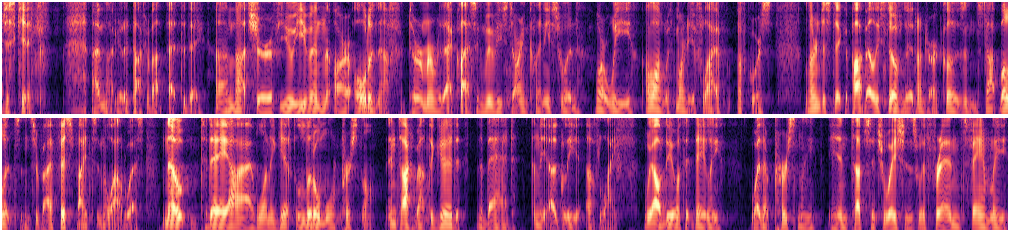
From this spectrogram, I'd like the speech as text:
Just kidding. I'm not going to talk about that today. I'm not sure if you even are old enough to remember that classic movie starring Clint Eastwood, where we, along with Marty McFly, of course, learned to stick a potbelly stove lid under our clothes and stop bullets and survive fistfights in the Wild West. No, today I want to get a little more personal and talk about the good, the bad, and the ugly of life. We all deal with it daily, whether personally, in tough situations with friends, family,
